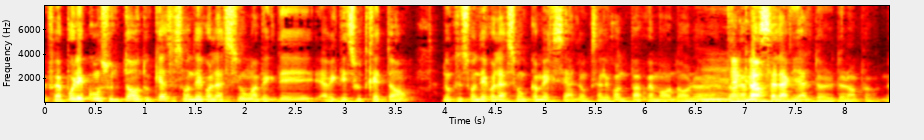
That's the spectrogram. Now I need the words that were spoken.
enfin, pour les consultants en tout cas, ce sont des relations avec des, avec des sous-traitants. Donc, ce sont des relations commerciales. Donc, ça ne rentre pas vraiment dans, le, hmm, dans la masse salariale de, de l'entreprise.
